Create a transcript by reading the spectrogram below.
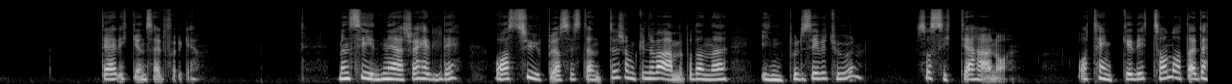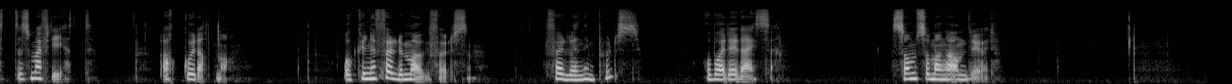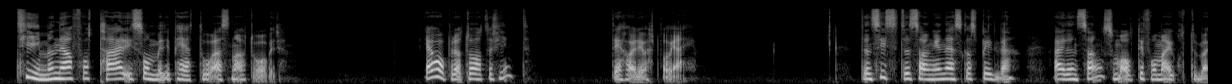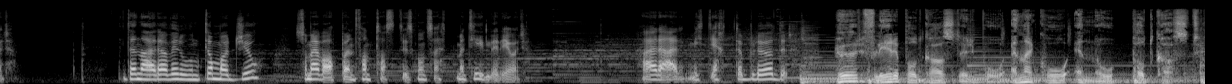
Det er ikke en selvfølge. Men siden jeg er så heldig å ha superassistenter som kunne være med på denne impulsive turen, så sitter jeg her nå og tenker litt sånn at det er dette som er frihet. Akkurat nå. Å kunne følge magefølelsen. Følge en impuls. Og bare reise som så mange andre gjør. Timen jeg har fått her i sommer i P2 er snart over. Jeg håper at du har hatt det fint. Det har i hvert fall jeg. Den siste sangen jeg skal spille, er en sang som alltid får meg i godt humør. Den er av Veronica Maggio, som jeg var på en fantastisk konsert med tidligere i år. Her er Mitt hjerte bløder. Hør flere podkaster på nrk.no podkast.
